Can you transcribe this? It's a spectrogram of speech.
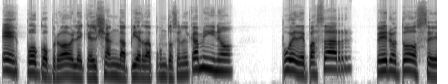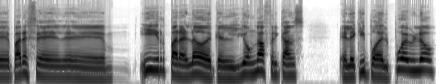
Es poco probable que el Yanga pierda puntos en el camino. Puede pasar. Pero todo se parece ir para el lado de que el Young Africans, el equipo del pueblo,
